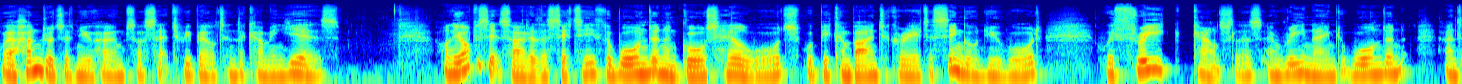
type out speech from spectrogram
where hundreds of new homes are set to be built in the coming years. On the opposite side of the city, the Warndon and Gorse Hill wards would be combined to create a single new ward with three councillors and renamed Warndon and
